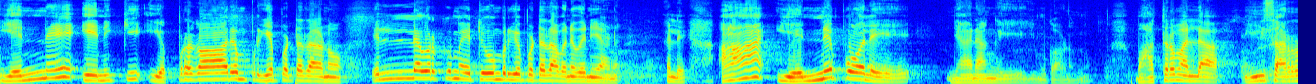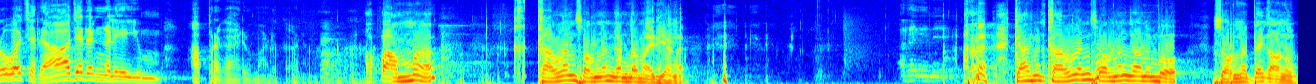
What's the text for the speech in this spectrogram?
എന്നെ എനിക്ക് എപ്രകാരം പ്രിയപ്പെട്ടതാണോ? എല്ലാവർക്കും ഏറ്റവും പ്രിയപ്പെട്ടത് അവനവനെയാണ് അല്ലേ? ആ എന്നെപ്പോലെ ഞാൻ അങ്ങയെയും കാണുന്നു. മാത്രമല്ല ഈ സർവചരാചരങ്ങളെയും അപ്രകാരമാണ് കാണുന്നത്. അപ്പം അമ്മ കള്ളൻ സ്വർണം കണ്ട മാതിരിയാണ്. കാരണം കള്ളൻ സ്വർണം കാണുമ്പോൾ സ്വർണത്തെ കാണൂ.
